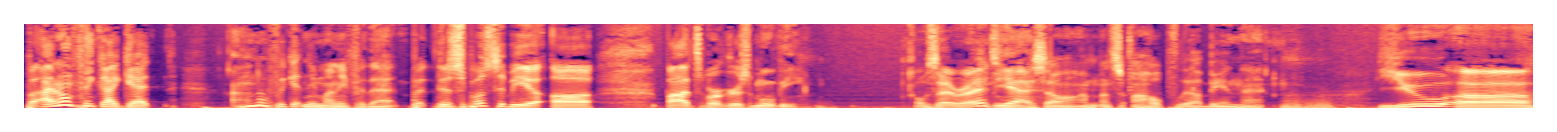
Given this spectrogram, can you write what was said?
but i don't think i get i don't know if we get any money for that but there's supposed to be a, a Bob's Burgers movie Oh, is that right? yeah so I'm, I'm- hopefully i'll be in that You, uh,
